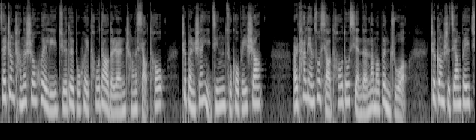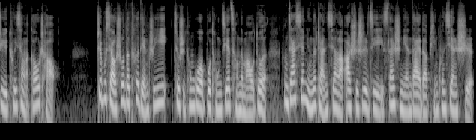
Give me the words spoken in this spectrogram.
在正常的社会里，绝对不会偷盗的人成了小偷，这本身已经足够悲伤。而他连做小偷都显得那么笨拙，这更是将悲剧推向了高潮。这部小说的特点之一，就是通过不同阶层的矛盾，更加鲜明地展现了二十世纪三十年代的贫困现实。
